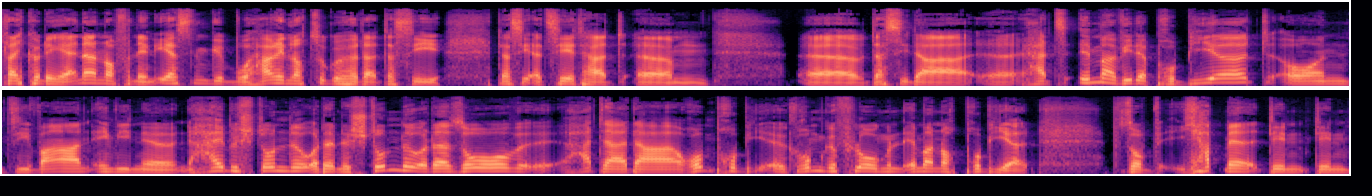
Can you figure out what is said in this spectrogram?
vielleicht könnt ihr erinnern noch von den ersten, wo Harry noch zugehört hat, dass sie, dass sie erzählt hat, ähm, äh, dass sie da, äh, hat immer wieder probiert und sie waren irgendwie eine, eine, halbe Stunde oder eine Stunde oder so, hat er da rumgeflogen und immer noch probiert. So, ich habe mir den, den,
